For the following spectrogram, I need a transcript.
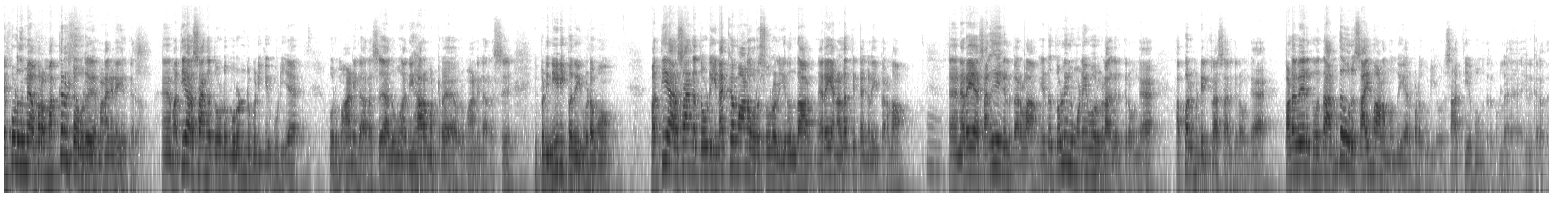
எப்பொழுதுமே அப்புறம் மக்கள்கிட்ட ஒரு மனநிலை இருக்கிறது. மத்திய அரசாங்கத்தோடு முரண்டு பிடிக்கக்கூடிய ஒரு மாநில அரசு அதுவும் அதிகாரமற்ற ஒரு மாநில அரசு. இப்படி நீடிப்பதை விடவும் மத்திய அரசாங்கத்தோடு இணக்கமான ஒரு சூழல் இருந்தால் நிறைய நலத்திட்டங்களை பெறலாம். நிறைய சலுகைகள் பெறலாம் என்று தொழில் முனைவோர்களாக இருக்கிறவங்க அப்பர் மிடில் கிளாஸாக இருக்கிறவங்க பல பேருக்கு வந்து அந்த ஒரு சாய்மானம் வந்து ஏற்படக்கூடிய ஒரு சாத்தியமும் இதற்குள்ள இருக்கிறது.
